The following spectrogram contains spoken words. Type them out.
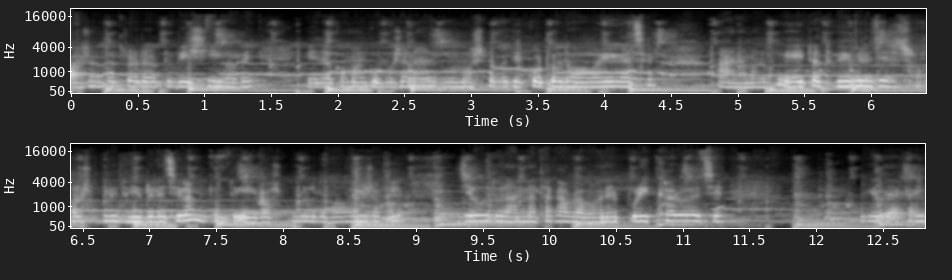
বাসনপত্রটা একটু বেশিই হবে। দেখো আমার গোপোষণার মশলাপাতির কোটো ধোয়া হয়ে গেছে। আর আমার এইটা ধুয়ে ফেলেছি, সকাল সকালে ধুয়ে ফেলেছিলাম, কিন্তু এই বাসনগুলো ধোয়া হয়নি সকালে। যেহেতু রান্না থাকা বাবানের পরীক্ষা রয়েছে। থেকে দেখাই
